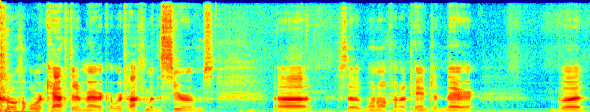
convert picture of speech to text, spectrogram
or Captain America. We're talking about the serums. Uh, so went off on a tangent there, but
